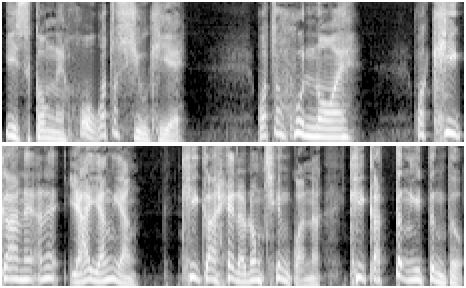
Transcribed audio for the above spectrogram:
意思讲呢，吼、哦，我足受气诶。我做愤怒诶，我气甲呢，安尼牙痒痒，气干迄个拢呛管呐，气甲瞪一瞪到，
